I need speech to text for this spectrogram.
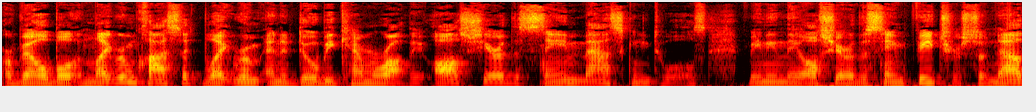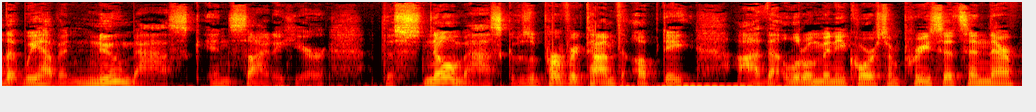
are available in Lightroom Classic, Lightroom, and Adobe Camera Raw. They all share the same masking tools, meaning they all share the same features. So now that we have a new mask inside of here, the snow mask, it was a perfect time to update uh, that little mini course and presets in there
